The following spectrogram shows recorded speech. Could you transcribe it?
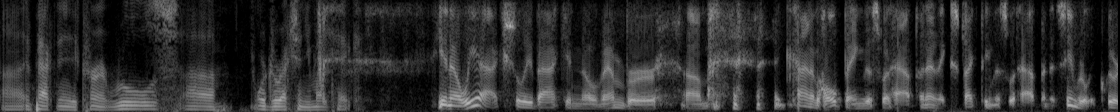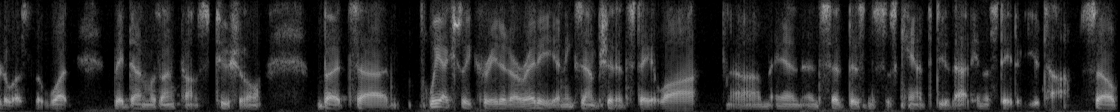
uh, impacting the current rules uh, or direction you might take? You know, we actually back in November, um, kind of hoping this would happen and expecting this would happen. It seemed really clear to us that what they'd done was unconstitutional. But uh, we actually created already an exemption in state law um, and, and said businesses can't do that in the state of Utah. So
